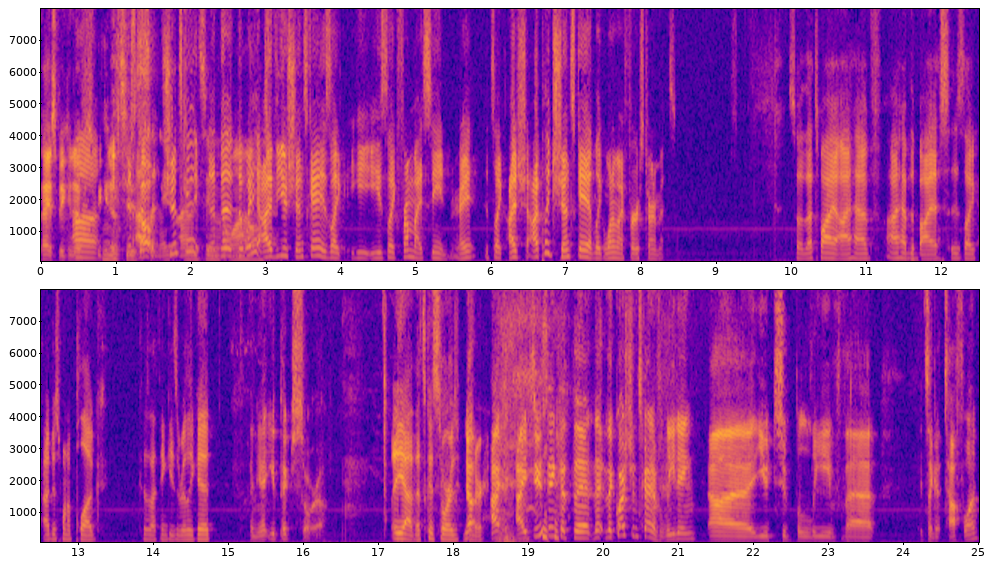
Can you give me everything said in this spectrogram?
Hey, speaking of Uh, speaking of, too. Just oh, listen, Shinsuke. The, the way. I view Shinsuke is like he, he's like from my scene, right? It's like I sh- I played Shinsuke at like one of my first tournaments, so that's why I have I have the bias. Is like I just want to plug because I think he's really good. and yet you picked Sora. Yeah, that's because Sora's No, better. I, I do think that the, the the question's kind of leading uh you to believe that it's like a tough one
